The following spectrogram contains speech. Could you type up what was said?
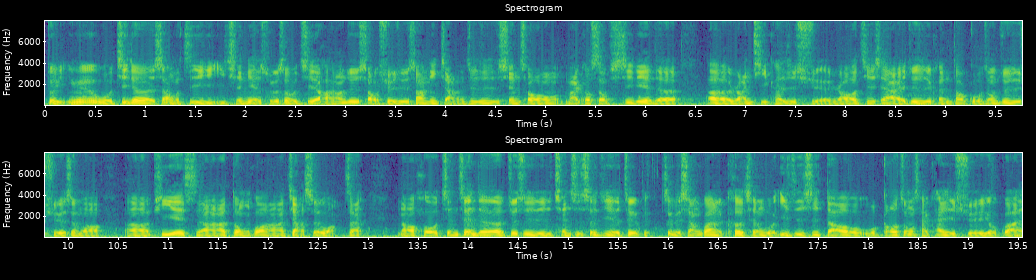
对，因为我记得像我自己以前念书的时候，我记得好像就是小学，就像你讲的，就是先从 Microsoft 系列的呃软体开始学，然后接下来就是可能到国中就是学什么啊、PS 啊、动画啊、架设网站。然后真正的就是城市设计的这个这个相关的课程，我一直是到我高中才开始学有关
